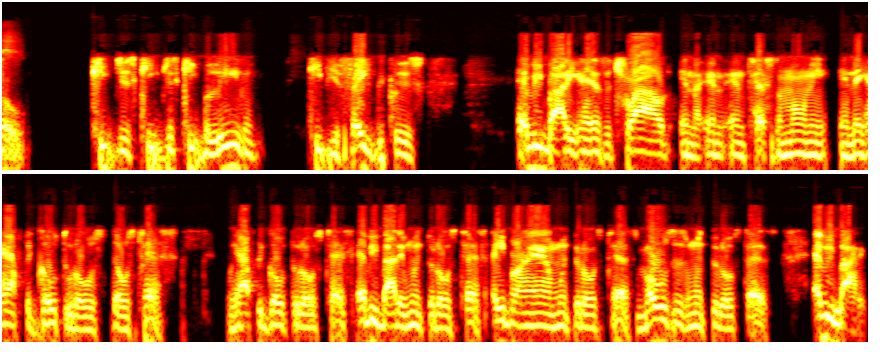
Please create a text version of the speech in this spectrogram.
So keep just keep just keep believing, keep your faith because everybody has a trial and, and, and testimony, and they have to go through those those tests. We have to go through those tests. Everybody went through those tests. Abraham went through those tests. Moses went through those tests. Everybody.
